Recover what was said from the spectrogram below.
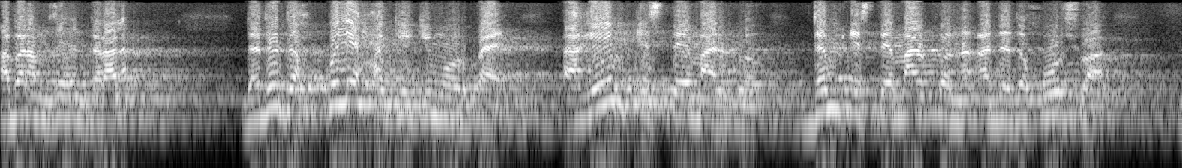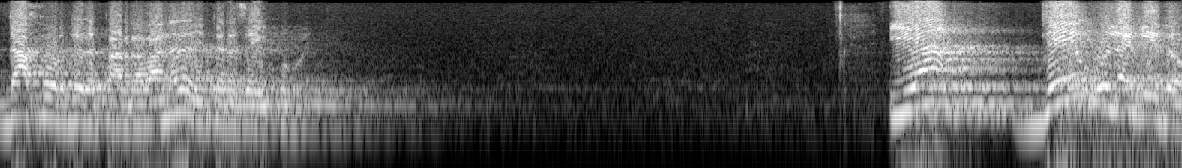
خبر هم ذهن دراله د د د خپل حقيقي مور په هغه استعمال کړو دم استعمال کړو نه عدد خور شو دا خور د پر روانه د تر ځای کو یا دی ولګي دو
